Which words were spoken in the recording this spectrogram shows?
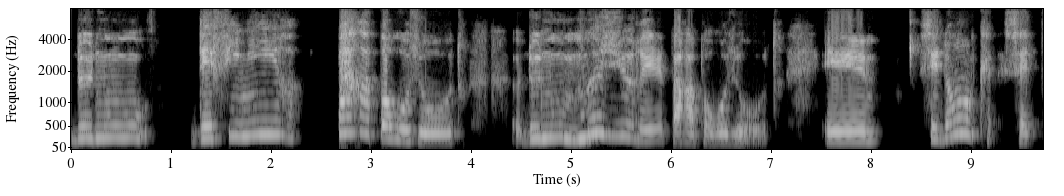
de nous définir par rapport aux autres, de nous mesurer par rapport aux autres. Et c'est donc cet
